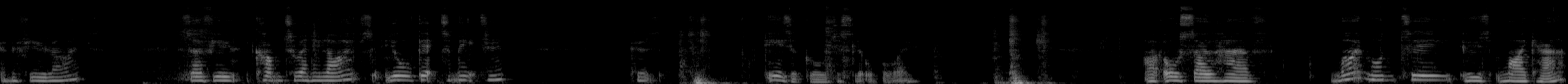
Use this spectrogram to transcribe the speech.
in a few lives. So if you come to any lives, you'll get to meet him. Because he's a gorgeous little boy. I also have my Monty, who's my cat,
